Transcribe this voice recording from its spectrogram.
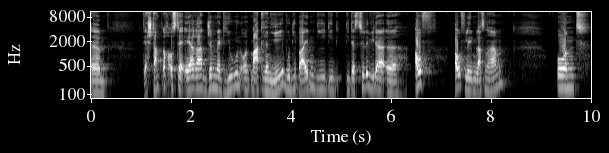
ähm, der stammt noch aus der Ära Jim McEwen und Marc Renier, wo die beiden die, die, die Destille wieder äh, auf, aufleben lassen haben. Und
